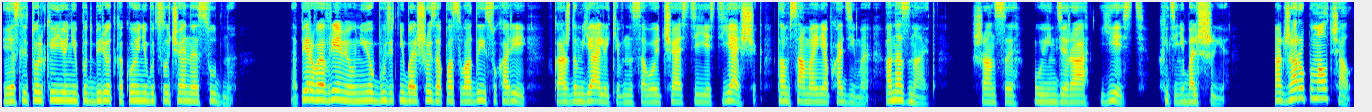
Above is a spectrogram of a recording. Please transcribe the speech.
«Если только ее не подберет какое-нибудь случайное судно. На первое время у нее будет небольшой запас воды и сухарей. В каждом ялике в носовой части есть ящик, там самое необходимое, она знает. Шансы у Индира есть, хоть и небольшие. Аджару помолчал.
